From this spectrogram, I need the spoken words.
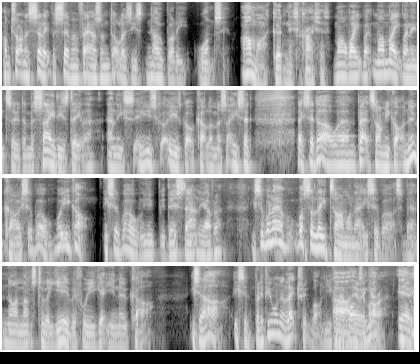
I'm trying to sell it for seven thousand dollars. He's nobody wants it. Oh my goodness gracious! My mate, went, my mate went into the Mercedes dealer, and he's he's got he's got a couple of Mercedes. He said, they said, oh, uh, about time you got a new car. He said, well, what you got? He said, well, you, this, that, and the other. He said, well, what's the lead time on that? He said, well, it's about nine months to a year before you get your new car. He said, ah, he said, but if you want an electric one, you can Oh, have one tomorrow. go. Yeah,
